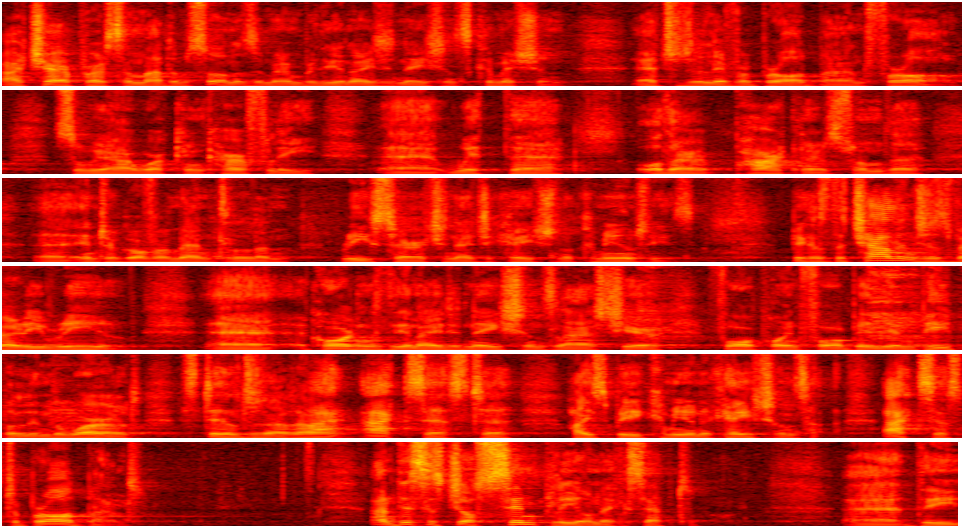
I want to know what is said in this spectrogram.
Our chairperson, Madam Sun, is a member of the United Nations Commission uh, to deliver broadband for all. So we are working carefully uh, with uh, other partners from the uh, intergovernmental and research and educational communities. Because the challenge is very real. Uh, according to the United Nations last year, 4.4 billion people in the world still do not have access to high-speed communications, access to broadband. And this is just simply unacceptable. Uh, the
